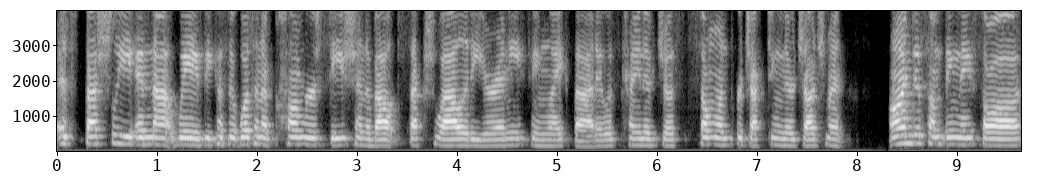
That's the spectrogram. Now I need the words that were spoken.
especially in that way, because it wasn't a conversation about sexuality or anything like that. It was kind of just someone projecting their judgment onto something they saw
